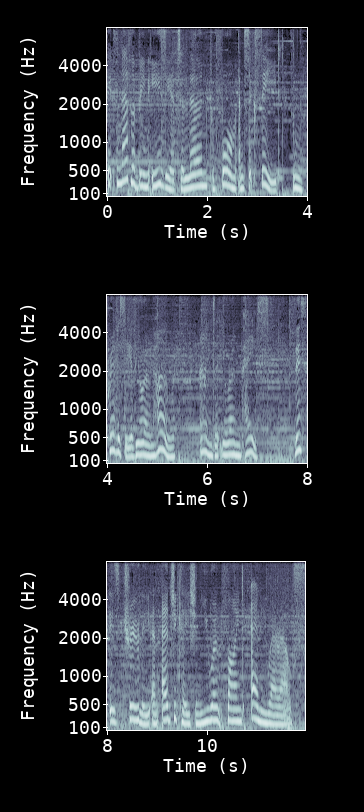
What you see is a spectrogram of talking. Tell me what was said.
It's never been easier to learn, perform, and succeed from the privacy of your own home and at your own pace. This is truly an education you won't find anywhere else.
